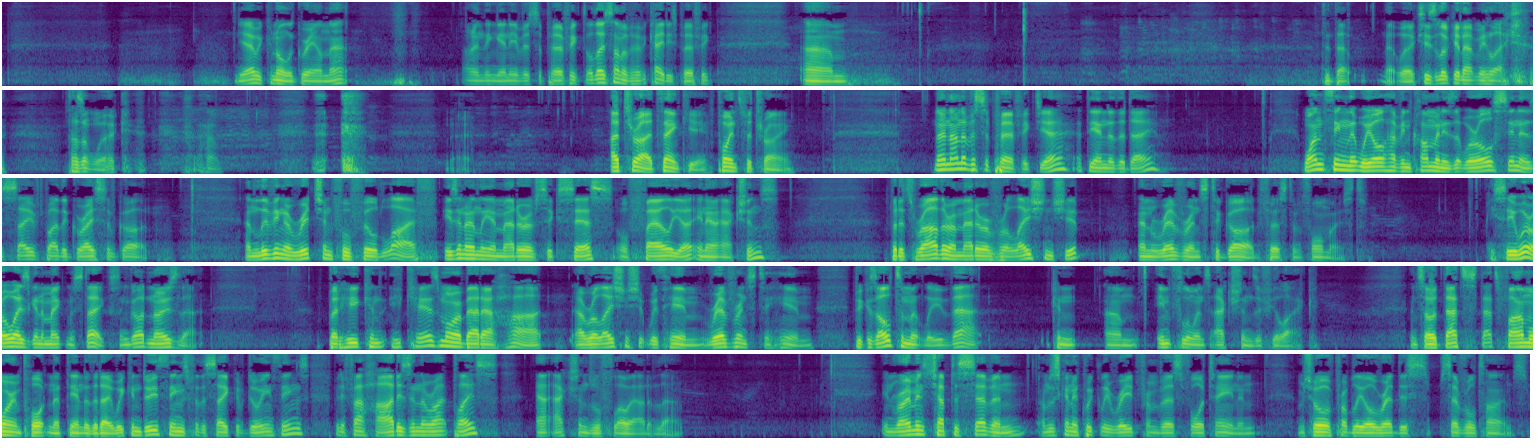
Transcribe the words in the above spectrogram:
Yeah, we can all agree on that. I don't think any of us are perfect, although some are perfect. Katie's perfect. Um, did that that work? She's looking at me like doesn't work. um. I tried. Thank you. Points for trying. No, none of us are perfect. Yeah, at the end of the day. One thing that we all have in common is that we're all sinners saved by the grace of God. And living a rich and fulfilled life isn't only a matter of success or failure in our actions, but it's rather a matter of relationship and reverence to God, first and foremost. You see, we're always going to make mistakes, and God knows that. But he, can, he cares more about our heart, our relationship with Him, reverence to Him, because ultimately that can um, influence actions, if you like. And so that's, that's far more important at the end of the day. We can do things for the sake of doing things, but if our heart is in the right place, our actions will flow out of that. In Romans chapter 7, I'm just going to quickly read from verse 14, and I'm sure we've probably all read this several times.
